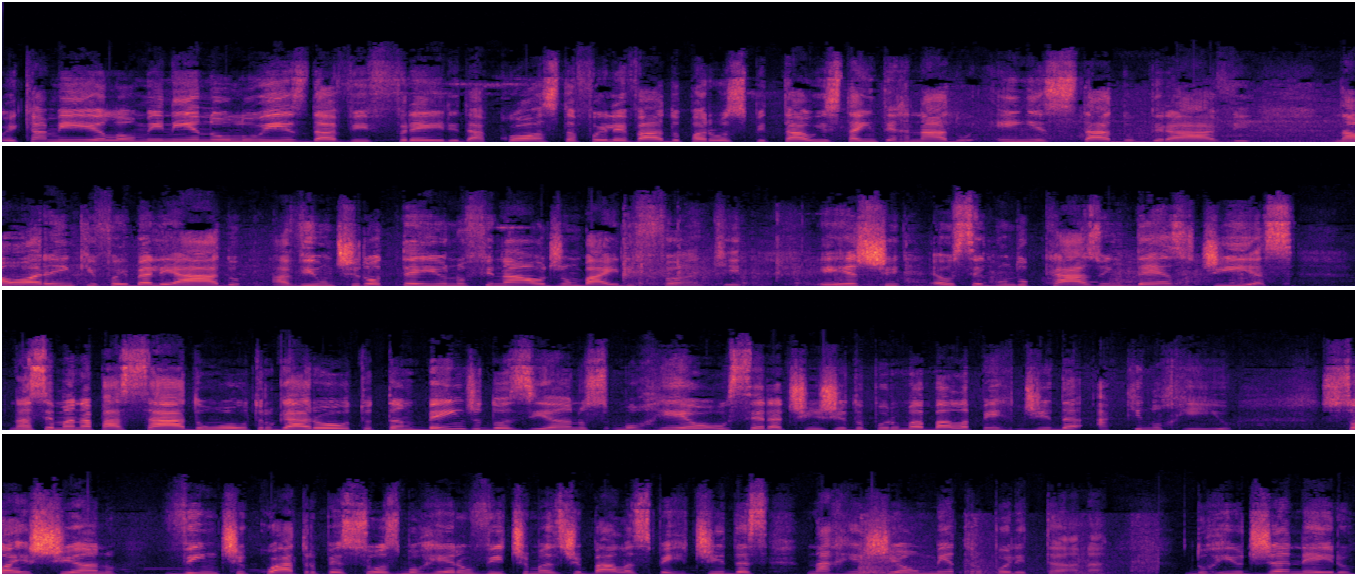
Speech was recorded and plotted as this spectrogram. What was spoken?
Oi, Camila. O menino Luiz Davi Freire da Costa foi levado para o hospital e está internado em estado grave. Na hora em que foi baleado, havia um tiroteio no final de um baile funk. Este é o segundo caso em 10 dias. Na semana passada, um outro garoto, também de 12 anos, morreu ao ser atingido por uma bala perdida aqui no Rio. Só este ano, 24 pessoas morreram vítimas de balas perdidas na região metropolitana. Do Rio de Janeiro,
